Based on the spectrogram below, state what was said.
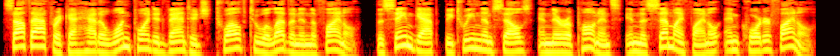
South Africa had a one-point advantage 12 to 11 in the final, the same gap between themselves and their opponents in the semi-final and quarter-final.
